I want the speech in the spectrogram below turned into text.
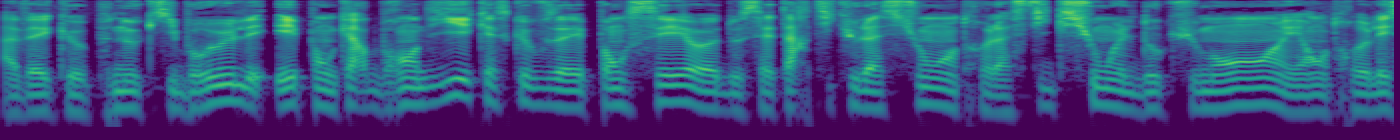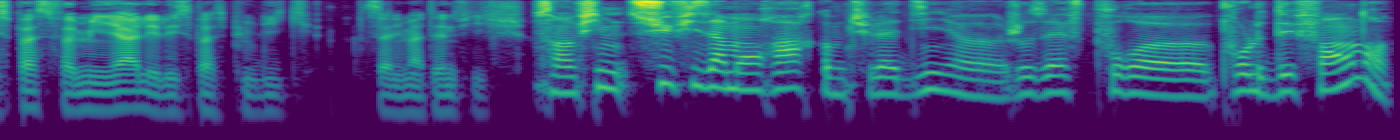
avec pneus qui brûlent et pancartes brandies. Qu'est-ce que vous avez pensé de cette articulation entre la fiction et le document, et entre l'espace familial et l'espace public? C'est un film suffisamment rare, comme tu l'as dit, euh, Joseph, pour, euh, pour le défendre.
